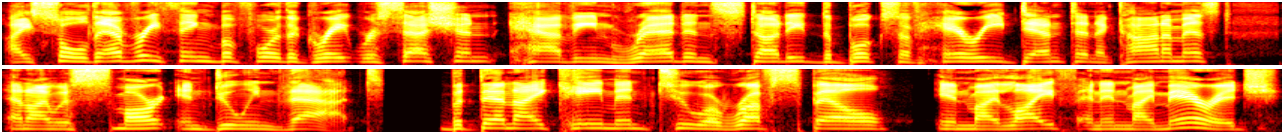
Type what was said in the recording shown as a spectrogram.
I sold everything before the Great Recession, having read and studied the books of Harry Dent, an economist, and I was smart in doing that. But then I came into a rough spell in my life and in my marriage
